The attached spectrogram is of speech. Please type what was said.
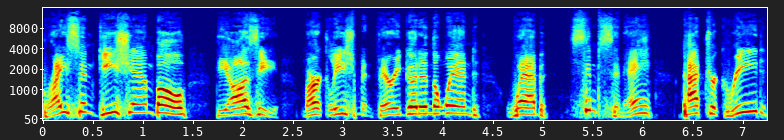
Bryson DeChambeau, the Aussie, Mark Leishman, very good in the wind, Webb Simpson, eh? Patrick Reed,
